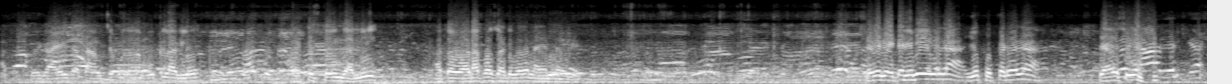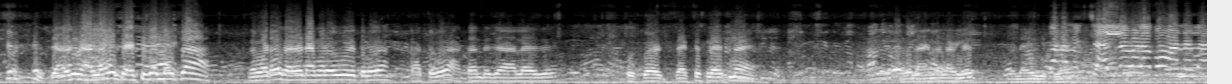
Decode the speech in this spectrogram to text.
गाईज आता आमच्या पोराला भूक लागली. प्रॅक्टिस करून झाली. आता वडापावसाठी बघा लाईन लागली सगळे भेटा नाही बघा. बघा. हे फुकट बघा त्यावेळेस त्यावेळेस झाला प्रॅक्टिस नव्हता. वडापाव खायच्या टायमाला बघू येतो बघा. खातो बघा हाताने त्याच्या आला फुकट. प्रॅक्टिसला येत नाही. आता लाईनला लागलेत. नाही घेतला चालला वडापाव आणायला.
